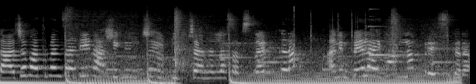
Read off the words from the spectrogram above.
ताज्या बातम्यांसाठी नाशिक न्यूजच्या युट्यूब चॅनलला सबस्क्राईब करा आणि बेल आयकॉनला प्रेस करा.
